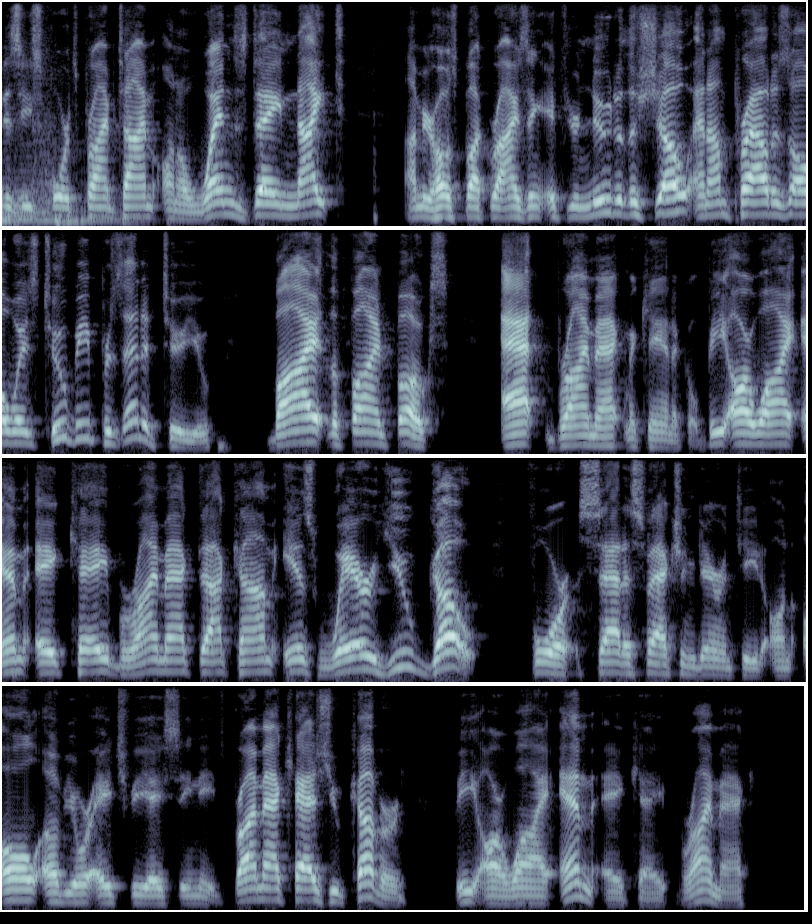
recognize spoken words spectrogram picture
To Z Sports Prime Time on a Wednesday night. I'm your host, Buck Reising. If you're new to the show, and I'm proud as always to be presented to you by the fine folks at Brymak Mechanical. B R Y M A K, Brymak.com is where you go for satisfaction guaranteed on all of your HVAC needs. Brymak has you covered. B R Y M A K,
